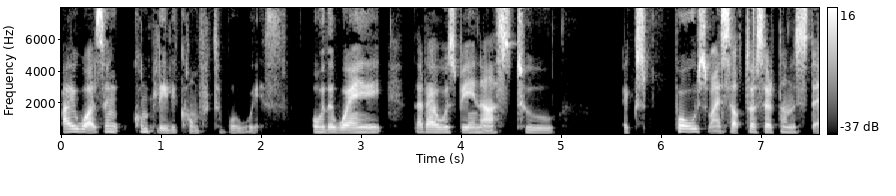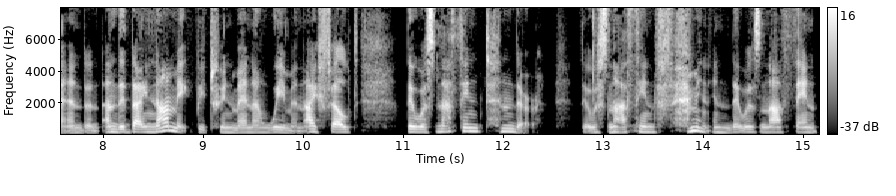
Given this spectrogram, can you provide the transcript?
I wasn't completely comfortable with, or the way that I was being asked to expose myself to a certain extent, and, and the dynamic between men and women. I felt there was nothing tender, there was nothing feminine, there was nothing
